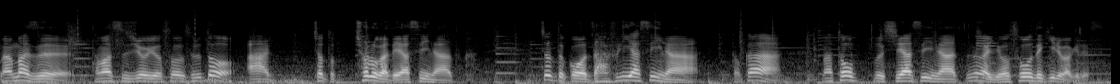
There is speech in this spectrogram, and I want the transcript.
まあ、まず球筋を予想するとあちょっとチョロが出やすいなとかちょっとこうダフりやすいなとか、まあ、トップしやすいなっていうのが予想できるわけです。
